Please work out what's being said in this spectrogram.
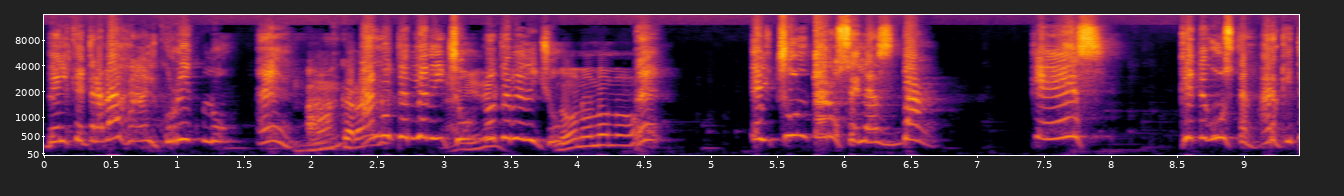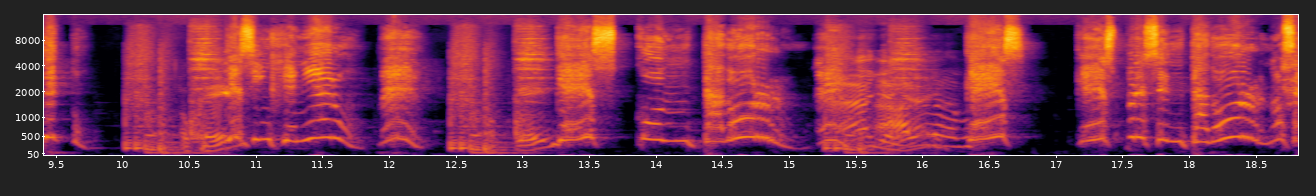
Del que trabaja el currículum, ¿eh? Ah, caray. Ah, no te había dicho, Ah, no te había dicho. No, no, no, no. ¿Eh? El chúntaro se las da. ¿Qué es? ¿Qué te gusta? Arquitecto. Ok. ¿Qué es ingeniero? ¿Eh? ¿Qué es contador? ¿Eh? ay. ¿Qué es? ¿Qué es presentador? No sé,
